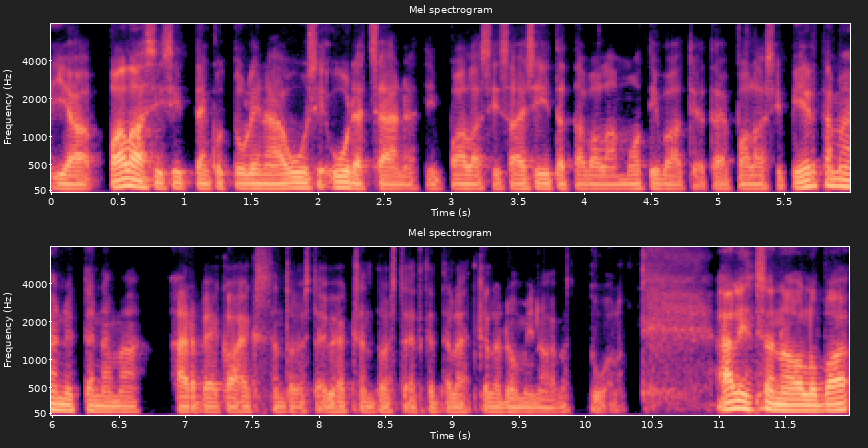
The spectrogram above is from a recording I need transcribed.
ja palasi sitten, kun tuli nämä uusi, uudet säännöt, niin palasi, sai siitä tavallaan motivaatiota ja palasi piirtämään nyt nämä RB18 ja 19, jotka tällä hetkellä dominoivat tuolla. Allison on ollut va-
